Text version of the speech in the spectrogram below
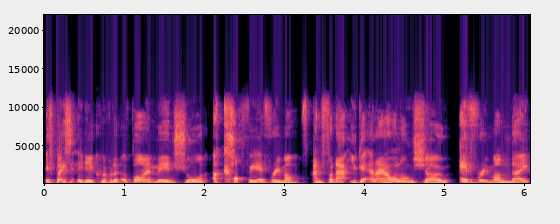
It's basically the equivalent of buying me and Sean a coffee every month. And for that, you get an hour long show every Monday.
